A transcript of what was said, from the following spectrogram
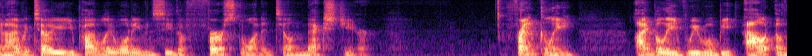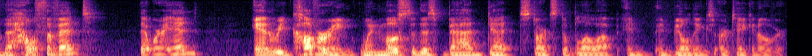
And I would tell you, you probably won't even see the first one until next year. Frankly, I believe we will be out of the health event that we're in and recovering when most of this bad debt starts to blow up and, and buildings are taken over.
